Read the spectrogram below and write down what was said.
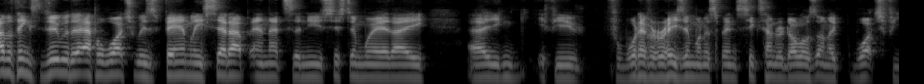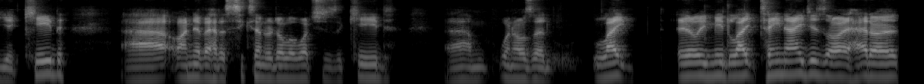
Other things to do with the Apple Watch was family setup, and that's a new system where they, uh, you can, if you for whatever reason want to spend six hundred dollars on a watch for your kid. Uh, I never had a six hundred dollar watch as a kid. Um, when I was a late, early, mid, late teenagers, I had a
